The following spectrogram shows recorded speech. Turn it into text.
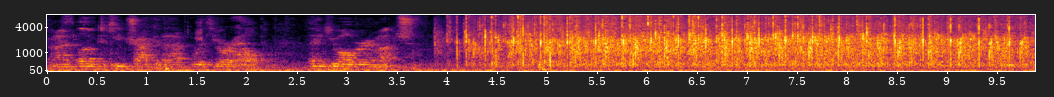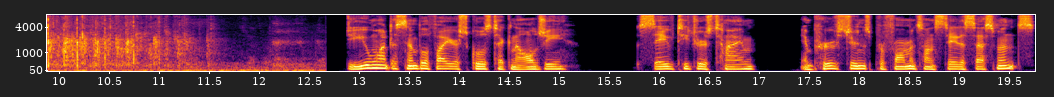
And I'd love to keep track of that with your help. Thank you all very much. Do you want to simplify your school's technology, save teachers time, improve students' performance on state assessments?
